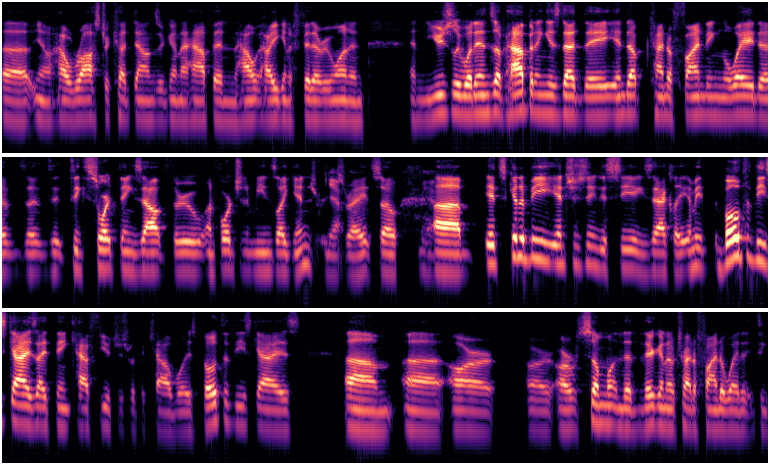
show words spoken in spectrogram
uh, you know, how roster cutdowns are going to happen, how, how you're going to fit everyone. And, and usually what ends up happening is that they end up kind of finding a way to, to, to sort things out through unfortunate means like injuries, yeah. right? So yeah. uh, it's going to be interesting to see exactly. I mean, both of these guys, I think, have futures with the Cowboys. Both of these guys um, uh, are are, are someone that they're going to try to find a way to, to,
